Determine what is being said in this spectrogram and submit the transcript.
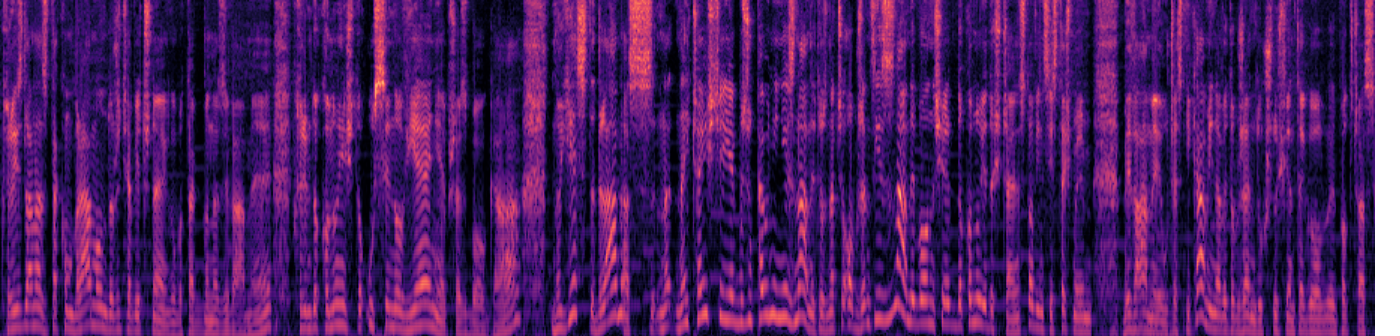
który jest dla nas taką bramą do życia wiecznego, bo tak go nazywamy, w którym dokonuje się to usynowienie przez Boga, no jest dla nas na, najczęściej jakby zupełnie nieznany. To znaczy obrzęd jest znany, bo on się dokonuje dość często, więc jesteśmy bywamy uczestnikami nawet obrzędu Chrztu Świętego podczas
